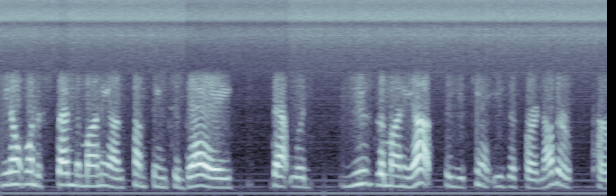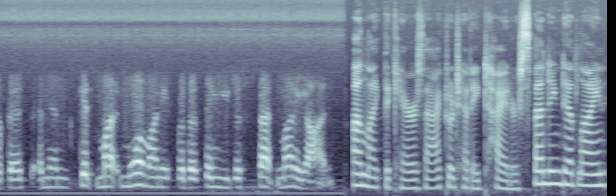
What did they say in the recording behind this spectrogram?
you don't want to spend the money on something today that would use the money up so you can't use it for another purpose and then get mo- more money for the thing you just spent money on. Unlike the CARES Act, which had a tighter spending deadline,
